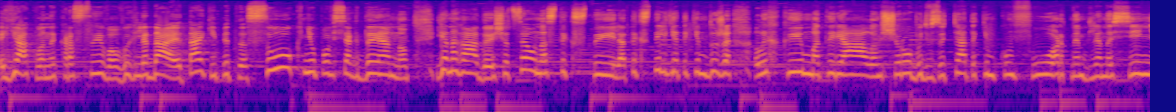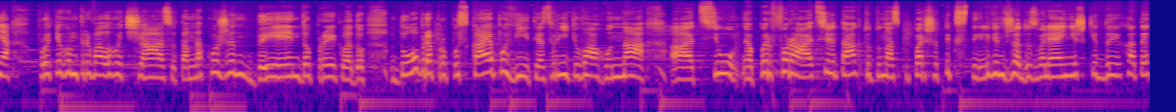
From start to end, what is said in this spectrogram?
як вони красиво виглядають, так і під сукню повсякденно. Я нагадую, що це у нас текстиль. А текстиль є таким дуже легким матеріалом, що робить взуття таким комфортним для носіння протягом тривалого часу, там на кожен день, до прикладу, добре пропускає повітря. Зверніть увагу на а, цю перфорацію. Так, тут у нас, по-перше, текстиль, він вже дозволяє ніжки дихати.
